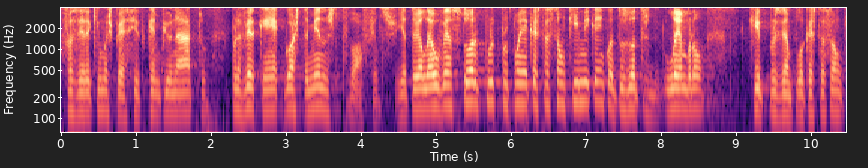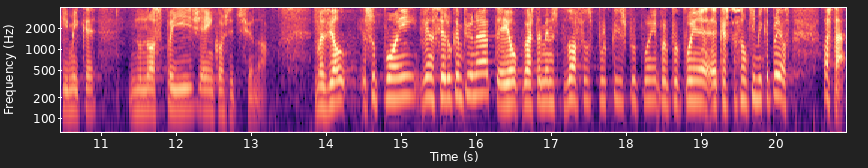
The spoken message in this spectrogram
fazer aqui uma espécie de campeonato para ver quem é que gosta menos de pedófilos. E então ele é o vencedor porque propõe a castração química, enquanto os outros lembram que, por exemplo, a castração química no nosso país é inconstitucional. Mas ele supõe vencer o campeonato. É ele que gosta menos de pedófilos porque lhes propõe, propõe a castração química para eles. Lá está.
